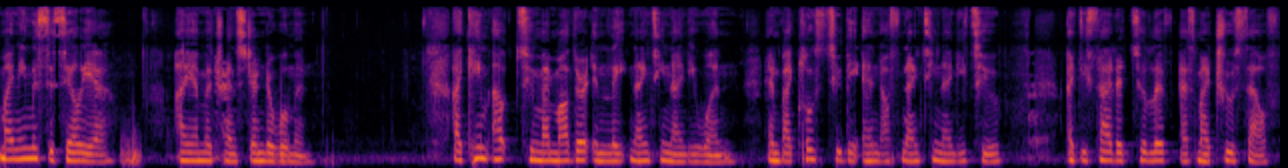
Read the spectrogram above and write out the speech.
My name is Cecilia. I am a transgender woman. I came out to my mother in late 1991, and by close to the end of 1992, I decided to live as my true self.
